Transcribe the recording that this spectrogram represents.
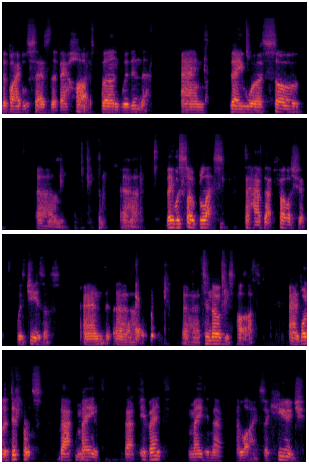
the Bible says that their hearts burned within them and they were so um, uh, they were so blessed to have that fellowship with Jesus and uh, uh, to know his heart and what a difference that made, that event made in their lives, a huge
